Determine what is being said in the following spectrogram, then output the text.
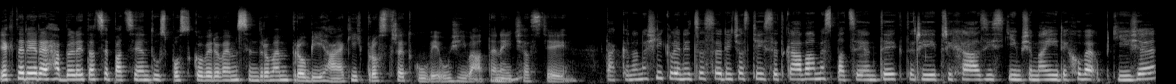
Jak tedy rehabilitace pacientů s postcovidovým syndromem probíhá? Jakých prostředků využíváte nejčastěji? Tak na naší klinice se nejčastěji setkáváme s pacienty, kteří přichází s tím, že mají dechové obtíže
